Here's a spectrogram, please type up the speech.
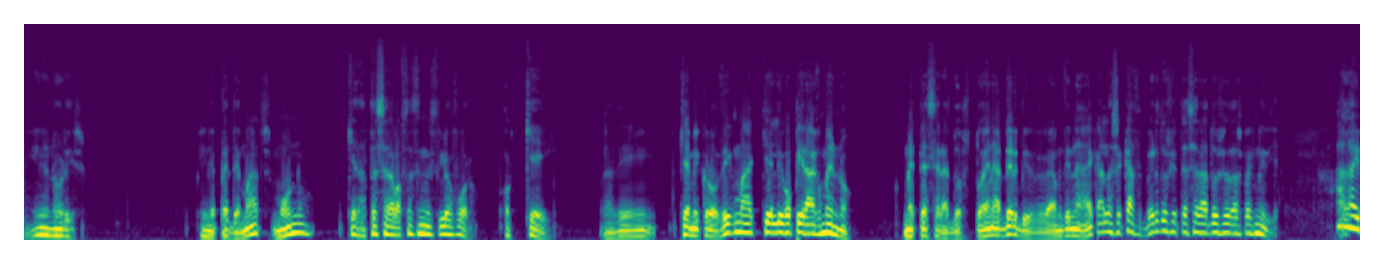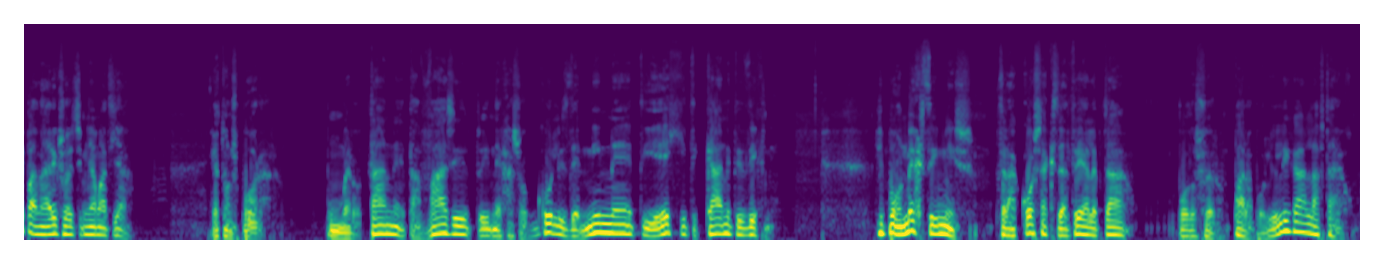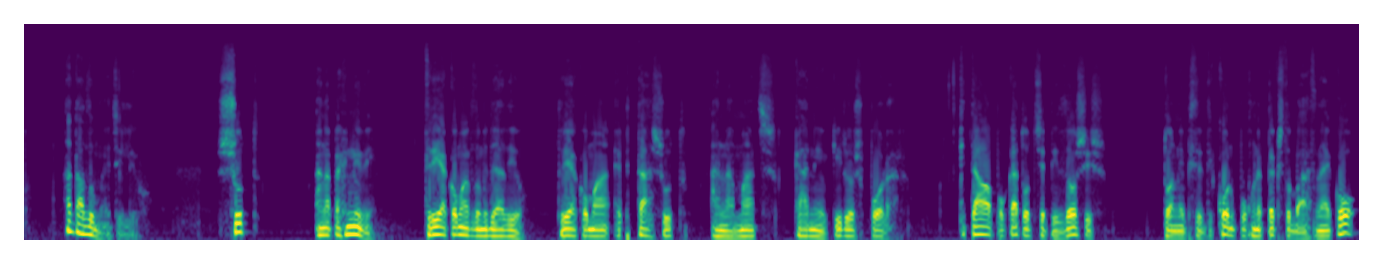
είναι νωρίς. Είναι πέντε ματς μόνο και τα τέσσερα από αυτά είναι στη λεωφόρο. Οκ. Δηλαδή και μικρό δείγμα και λίγο πειραγμένο. Με τέσσερα εντός. Το ένα ντέρμπι βέβαια με την ΑΕΚ, αλλά σε κάθε περίπτωση τέσσερα εντός έδρας παιχνίδια. Αλλά είπα να ρίξω έτσι μια ματιά για τον Σπόραρ. Που με ρωτάνε, τα βάζει, του είναι χασογκόλης, δεν είναι, τι έχει, τι κάνει, τι δείχνει. Λοιπόν, μέχρι στιγμής 363 λεπτά ποδοσφαίρου. Πάρα πολύ λίγα, αλλά αυτά έχουμε. Να τα δούμε έτσι λίγο. Σουτ αναπαιχνίδι. 3,72. 3,7 σουτ αναμάτς κάνει ο κύριος Σπόραρ. Κοιτάω από κάτω τις επιδόσεις των επιθετικών που έχουν παίξει τον Παναθηναϊκό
